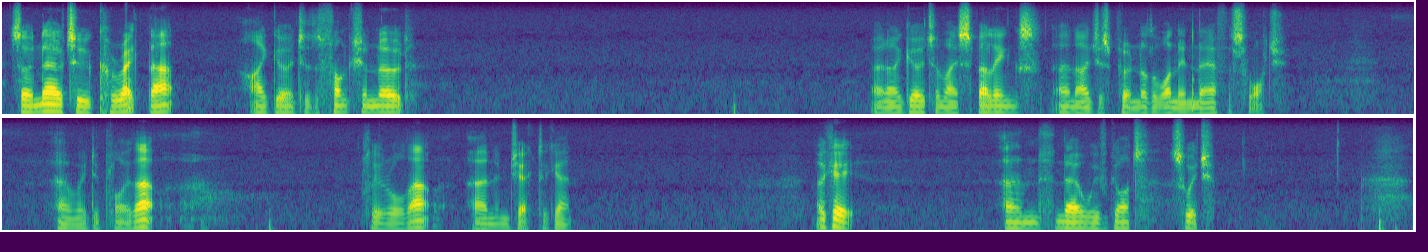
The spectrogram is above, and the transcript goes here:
So now to correct that, I go into the function node and I go to my spellings and I just put another one in there for swatch and we deploy that clear all that and inject again. Okay and now we've got switch.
